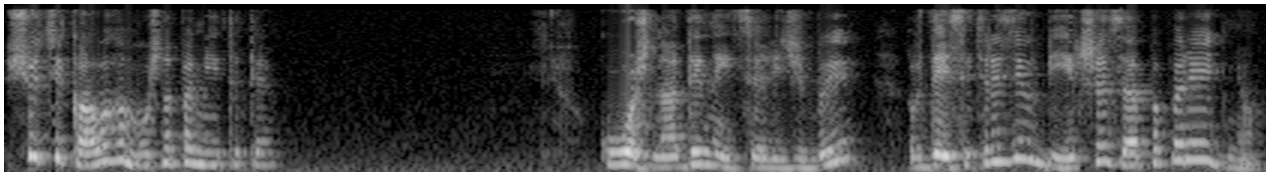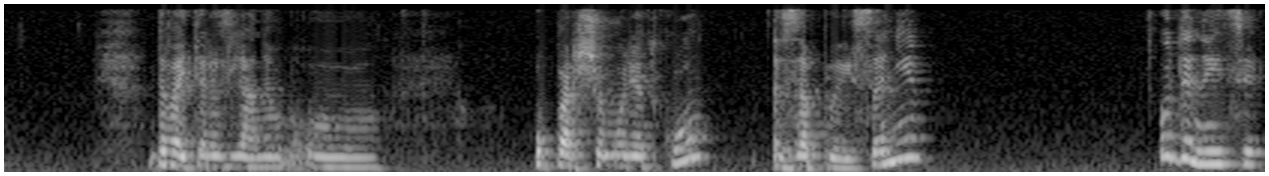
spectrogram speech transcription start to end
Що цікавого можна помітити. Кожна одиниця лічби в 10 разів більше за попередню. Давайте розглянемо у, у першому рядку записані одиниці.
